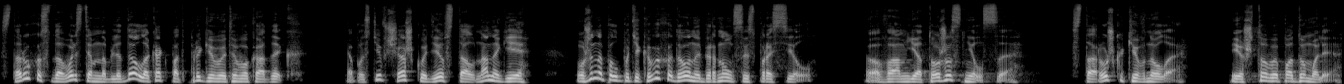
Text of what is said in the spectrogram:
Старуха с удовольствием наблюдала, как подпрыгивает его кадык. Опустив чашку, Дев встал на ноги. Уже на полпути к выходу он обернулся и спросил. «Вам я тоже снился?» Старушка кивнула. «И что вы подумали?»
